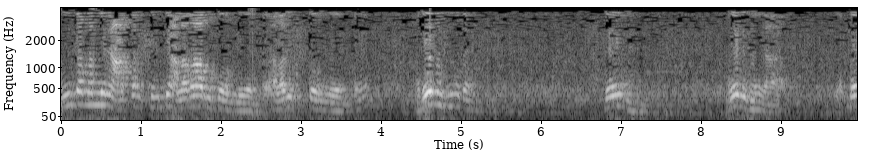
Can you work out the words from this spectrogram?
ఇంతమందిని ఆకర్షించి అలరారుతోంది అంటే అలరిస్తోంది అంటే అదే మహిమ. అదేవిధంగా ఒకే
